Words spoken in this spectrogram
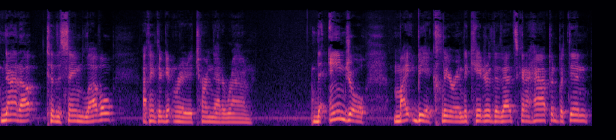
not up to the same level. I think they're getting ready to turn that around. The Angel might be a clear indicator that that's going to happen, but then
